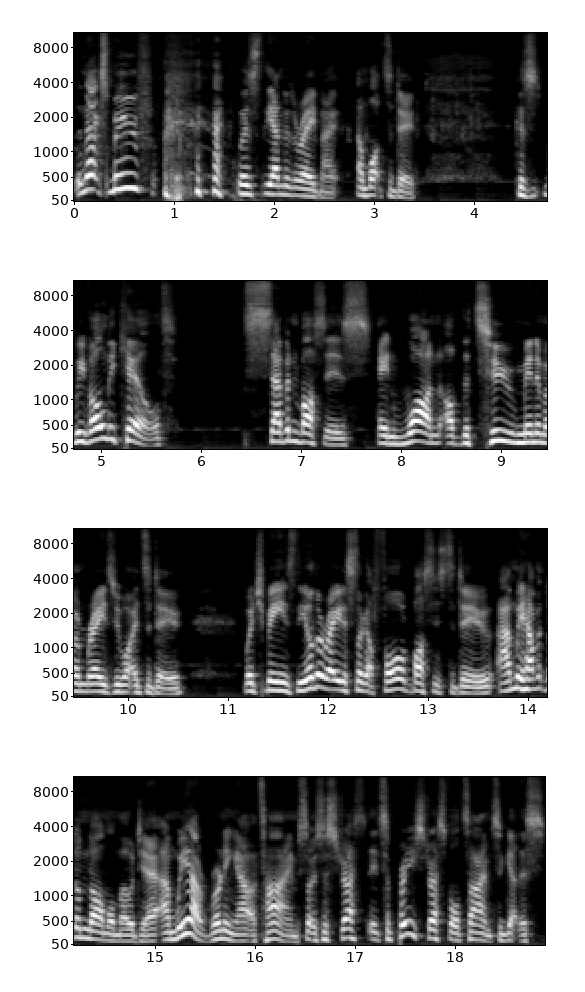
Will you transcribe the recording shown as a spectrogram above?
the next move was the end of the raid night and what to do because we've only killed seven bosses in one of the two minimum raids we wanted to do which means the other raid has still got four bosses to do, and we haven't done normal mode yet, and we are running out of time. So it's a stress. It's a pretty stressful time to get this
